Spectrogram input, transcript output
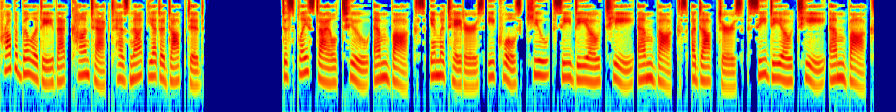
Probability that contact has not yet adopted display style 2 m box imitators equals q c dot m box adopters c dot m box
